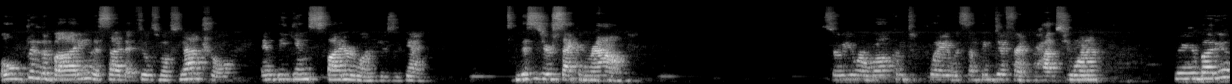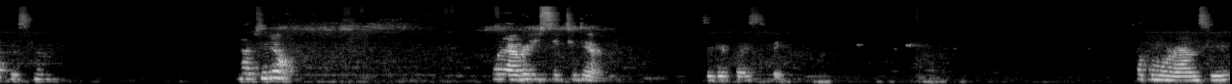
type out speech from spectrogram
open the body, the side that feels most natural, and begin spider lunges again. This is your second round. So you are welcome to play with something different. Perhaps you want to bring your body up this time. Perhaps you don't. Whatever you seek to do, it's a good place to be. A couple more rounds here.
